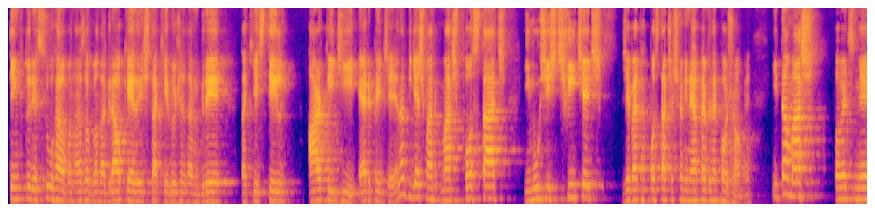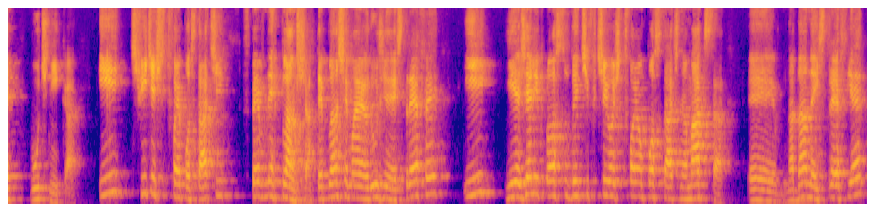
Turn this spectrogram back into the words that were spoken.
ten, który słucha albo nas ogląda, grał kiedyś takie różne tam gry, taki styl RPG, RPG. No widzisz, masz, postać i musisz ćwiczyć, żeby ta postać osiągnęła pewne poziomy. I tam masz, powiedzmy, łucznika. I ćwiczysz twoje postaci w pewnych planszach. Te plansze mają różne strefy i jeżeli po prostu wyćwiczyłeś twoją postać na maksa, Y, na danej strefie,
